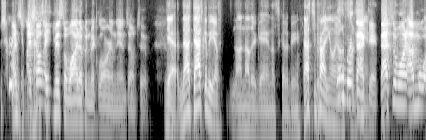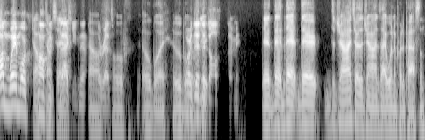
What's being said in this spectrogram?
screw. I, I saw that he missed a wide open McLaurin in the end zone too. Yeah, that that's gonna be a, another game. That's gonna be. That's probably the only We'll other win fun that game. game. That's the one. I'm more, I'm way more Don't- confident don't for that it. game than Oh, the Reds oh, oh boy, oh boy. or the, the Dolphins. I mean, They're, they're, they're, they're, the Giants are the Giants. I wouldn't put it past them.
